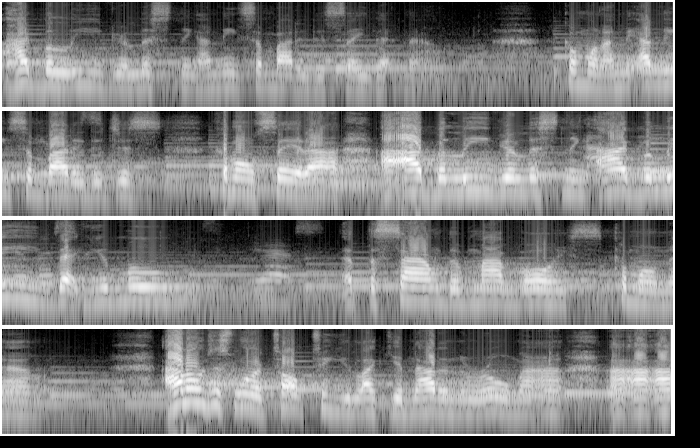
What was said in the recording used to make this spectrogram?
I believe you're listening. I need somebody to say that now. Come on, I need, I need somebody to just, come on, say it. I, I, I believe you're listening. I believe that you move Yes. at the sound of my voice. Come on now. I don't just want to talk to you like you're not in the room. I, I,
